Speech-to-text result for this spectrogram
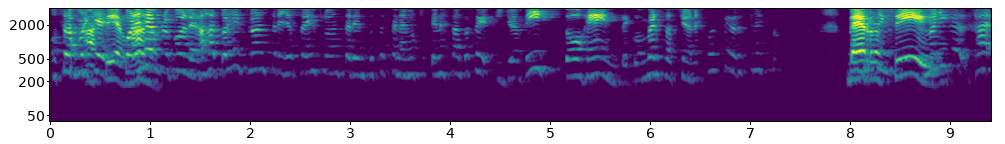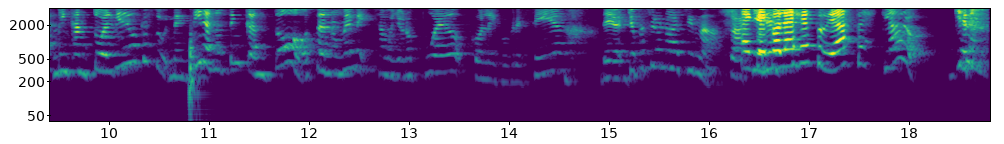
O sea, porque, Así, por ejemplo, ponle, ajá, tú eres influencer y yo soy influencer y entonces tenemos, tú tienes seguidores. Y yo he visto gente, conversaciones. ¿Cuántos seguidores tienes tú? Berro, 25. sí. Marica. Me encantó el video que subí. Mentira, no te encantó. O sea, no me, me- Chamo, yo no puedo con la hipocresía. De, yo prefiero no decir nada. O sea, ¿En qué colegio estudiaste? Claro, quienes,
